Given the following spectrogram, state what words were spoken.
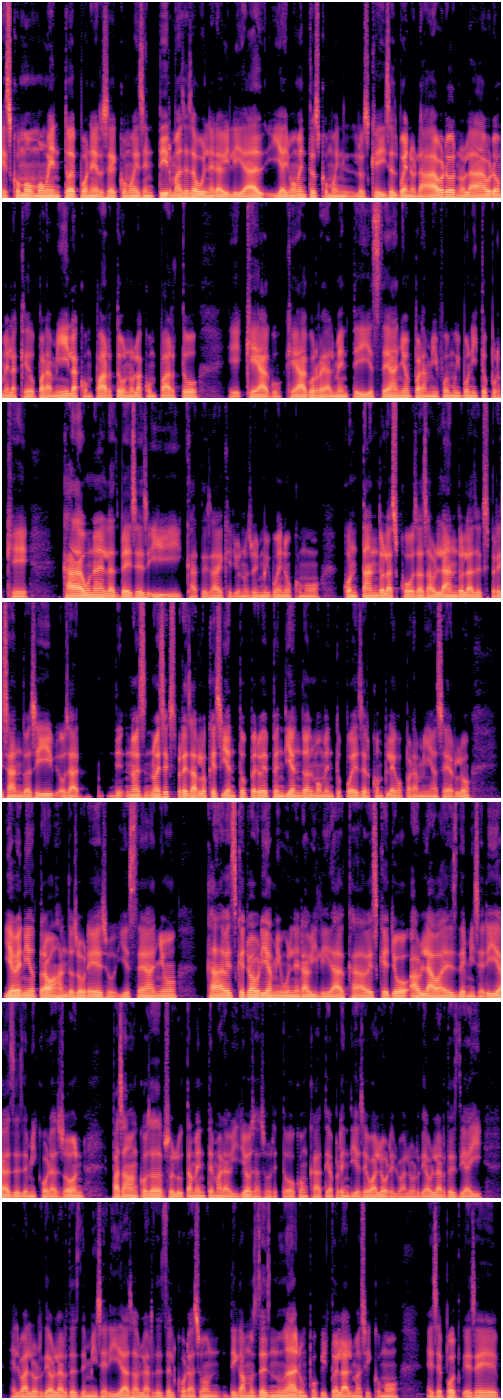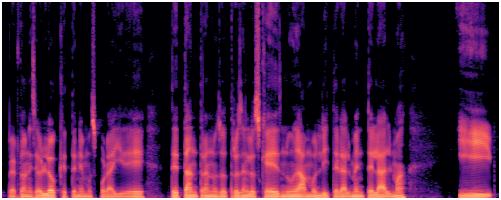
es como momento de ponerse, como de sentir más esa vulnerabilidad y hay momentos como en los que dices, bueno, la abro, no la abro, me la quedo para mí, la comparto, no la comparto, eh, ¿qué hago? ¿Qué hago realmente? Y este año para mí fue muy bonito porque cada una de las veces, y, y Kate sabe que yo no soy muy bueno como contando las cosas, hablándolas, expresando así, o sea, no es, no es expresar lo que siento, pero dependiendo del momento puede ser complejo para mí hacerlo y he venido trabajando sobre eso. Y este año cada vez que yo abría mi vulnerabilidad, cada vez que yo hablaba desde mis heridas, desde mi corazón, pasaban cosas absolutamente maravillosas, sobre todo con Kate aprendí ese valor, el valor de hablar desde ahí el valor de hablar desde mis heridas, hablar desde el corazón, digamos, desnudar un poquito el alma, así como ese, ese, perdón, ese blog que tenemos por ahí de, de Tantra nosotros en los que desnudamos literalmente el alma. Y,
